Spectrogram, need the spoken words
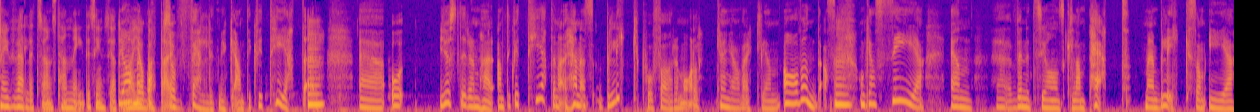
det är väldigt svensktännig. Det syns ju att hon Ja, har men jobbat också där. väldigt mycket antikviteter. Mm. Eh, och just i de här antikviteterna, hennes blick på föremål kan jag verkligen avundas. Mm. Hon kan se en eh, venetiansk lampett med en blick som är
